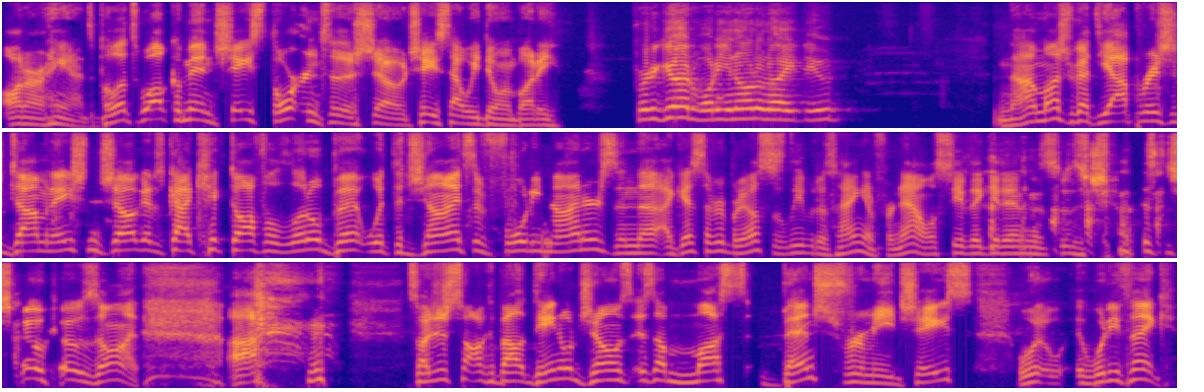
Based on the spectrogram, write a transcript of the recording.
on our hands. But let's welcome in Chase Thornton to the show. Chase, how we doing, buddy? Pretty good. What do you know tonight, dude? Not much. We got the Operation Domination show. It just got kicked off a little bit with the Giants and 49ers. And uh, I guess everybody else is leaving us hanging for now. We'll see if they get in as, the, show, as the, show, goes on. Uh, so I just talked about Daniel Jones is a must bench for me, Chase. What, what do you think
